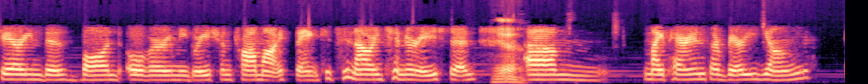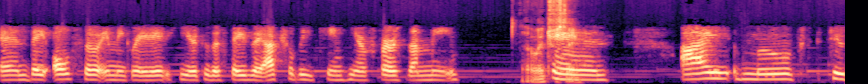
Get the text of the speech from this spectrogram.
sharing this bond over immigration trauma. I think it's in our generation. Yeah. Um, my parents are very young and they also immigrated here to the States. They actually came here first than me. Oh, interesting. And I moved to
